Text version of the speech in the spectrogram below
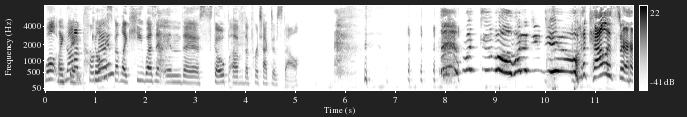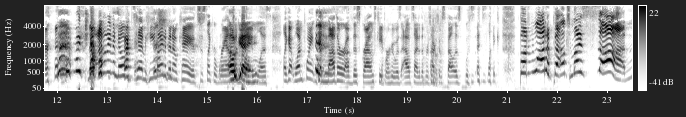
Well, Like, not on purpose, but like he wasn't in the scope of the protective spell. McDougal, what did you do? McAllister. No, I don't even know if it's him. He might have been okay. It's just like a random Okay. nameless. Like at one point, the mother of this groundskeeper who was outside of the protective spell is was is like, "But what about my son?"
